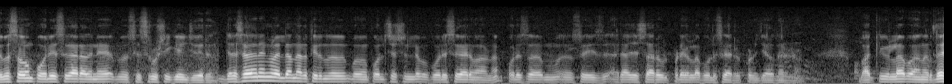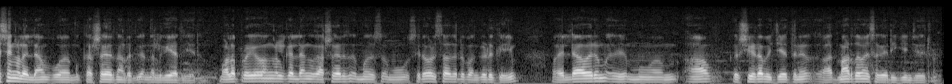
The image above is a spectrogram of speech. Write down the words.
ദിവസവും പോലീസുകാർ അതിനെ ശുശ്രൂഷിക്കുകയും ചെയ്തിരുന്നു. ജലസേചനങ്ങളെല്ലാം നടത്തിയിരുന്നത് പോലീസ് സ്റ്റേഷനിലെ പോലീസുകാരുമാണ്. പോലീസ് ശ്രീ രാജേഷ് സാർ ഉൾപ്പെടെയുള്ള പോലീസുകാർ ചേർന്നിട്ടുണ്ട് ബാക്കിയുള്ള നിർദ്ദേശങ്ങളെല്ലാം കർഷകർ നൽകി നൽകുകയായിരുന്നു ചെയ്യുന്നത് വളപ്രയോഗങ്ങൾക്കെല്ലാം കർഷകർ സ്ഥിരോത്സാഹത്തിൽ പങ്കെടുക്കുകയും എല്ലാവരും ആ കൃഷിയുടെ വിജയത്തിന് ആത്മാർത്ഥമായി സഹകരിക്കുകയും ചെയ്തിട്ടുണ്ട്.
